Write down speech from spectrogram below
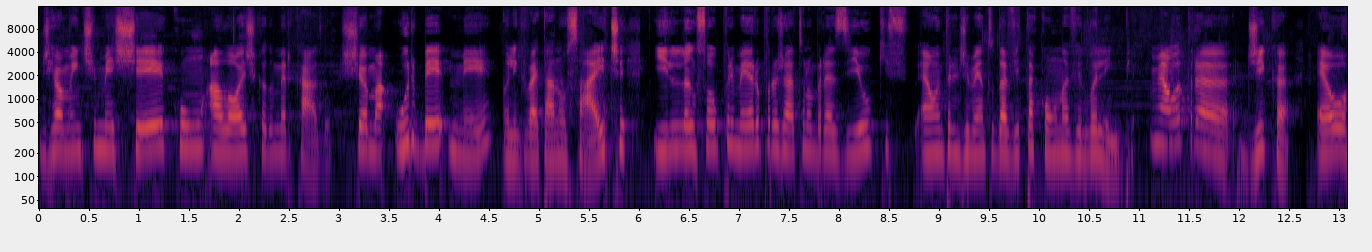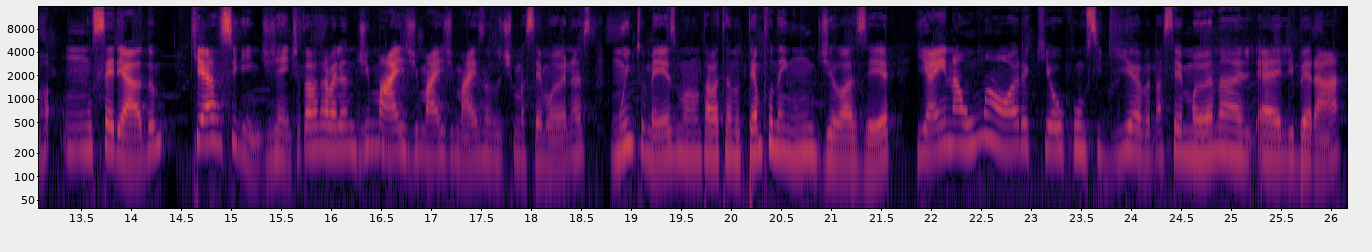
de realmente mexer com a lógica do mercado. Chama Urbeme, o link vai estar no site, e lançou o primeiro projeto no Brasil, que é um empreendimento da Vitacom na Vila Olímpia. Minha outra dica é um seriado que é o seguinte, gente, eu tava trabalhando demais, demais, demais nas últimas semanas, muito mesmo, não tava tendo tempo nenhum de lazer. E aí, na uma hora que eu conseguia, na semana, é, liberar,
